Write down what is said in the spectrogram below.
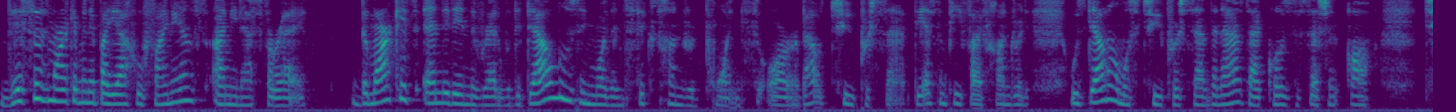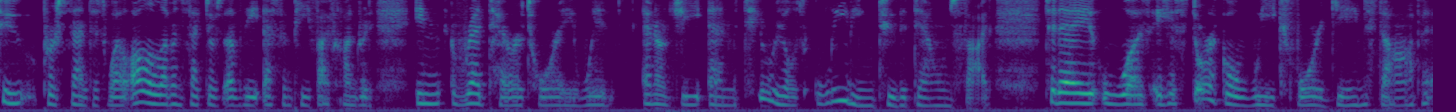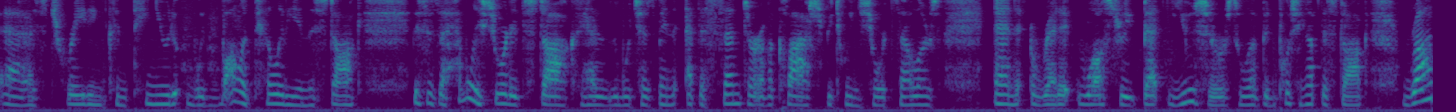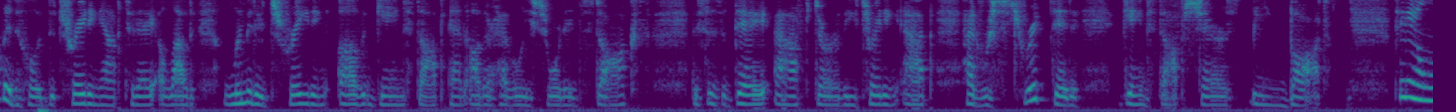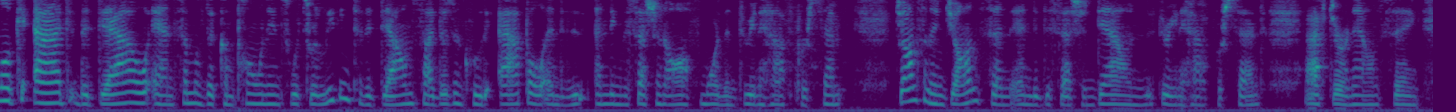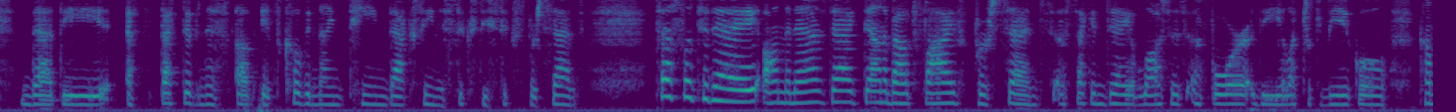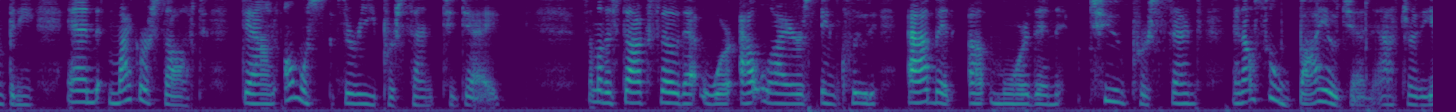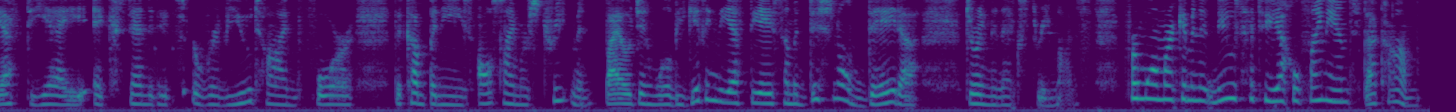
This is Market Minute by Yahoo Finance. I'm Ines Ferre. The markets ended in the red with the Dow losing more than 600 points or about 2%. The S&P 500 was down almost 2%. The Nasdaq closed the session off 2% as well. All 11 sectors of the S&P 500 in red territory with energy and materials leading to the downside. Today was a historical week for GameStop as trading continued with volatility in the stock. This is a heavily shorted stock which has been at the center of a clash between short sellers and Reddit Wall Street Bet users who have been pushing up the stock. Robinhood, the trading app today, allowed limited trading of GameStop and other heavily shorted stocks. This is a day after the trading app had restricted GameStop shares being bought. Taking a look at the Dow and some of the components which were leading to the downside, those include Apple ended, ending the session off more than 3.5%. Johnson & Johnson ended the session down 3.5% after announcing that the effectiveness of its COVID-19 vaccine is 66%. Tesla today on the NASDAQ down about 5%, a second day of losses for the electric vehicle company, and Microsoft down almost 3% today. Some of the stocks, though, that were outliers include Abbott up more than 2%, and also Biogen after the FDA extended its review time for the company's Alzheimer's treatment. Biogen will be giving the FDA some additional data during the next three months. For more market minute news, head to yahoofinance.com.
